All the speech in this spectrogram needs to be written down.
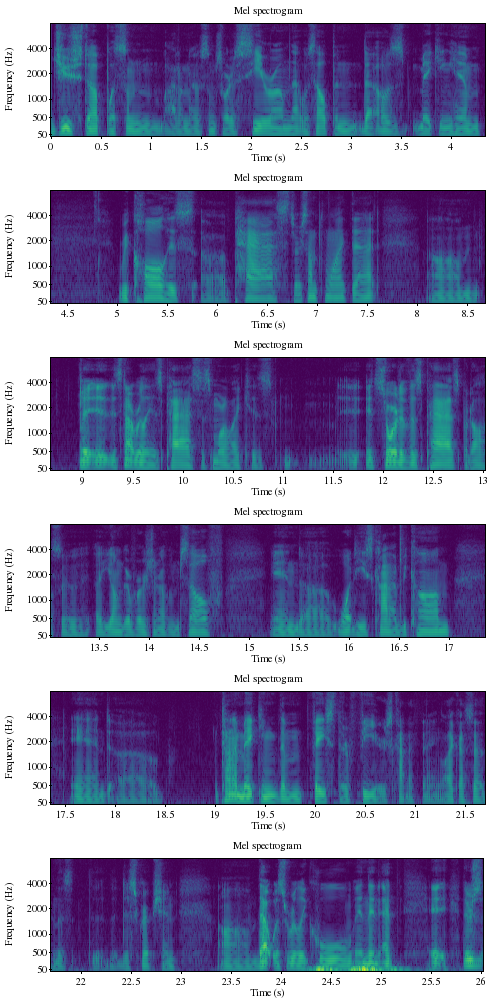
juiced up with some I don't know some sort of serum that was helping that was making him recall his uh, past or something like that. Um, it, it's not really his past; it's more like his. It's sort of his past, but also a younger version of himself and uh, what he's kind of become and uh, kind of making them face their fears, kind of thing. Like I said in this, the, the description, um, that was really cool. And then at it, there's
